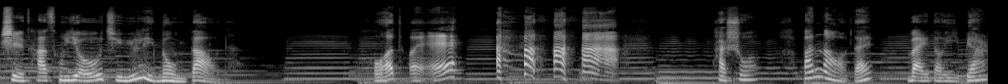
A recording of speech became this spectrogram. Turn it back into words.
是他从邮局里弄到的。火腿，哈哈哈！他说，把脑袋。歪到一边儿，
